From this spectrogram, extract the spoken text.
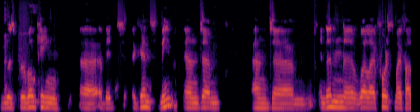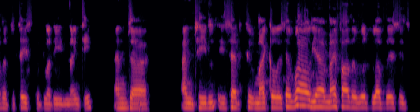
he was provoking uh, a bit against me, and um, and um, and then uh, well, I forced my father to taste the bloody ninety, and uh, and he he said to Michael, he said, "Well, yeah, my father would love this. It's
